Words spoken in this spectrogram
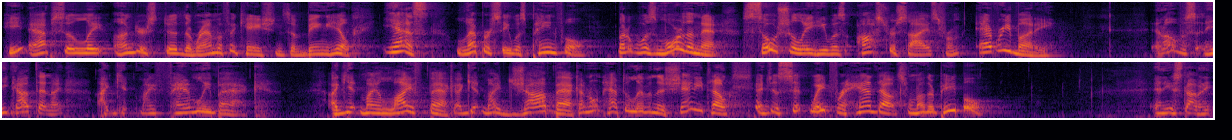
He absolutely understood the ramifications of being healed. Yes, leprosy was painful, but it was more than that. Socially, he was ostracized from everybody. And all of a sudden, he got that, and I, I get my family back. I get my life back. I get my job back. I don't have to live in this shanty town and just sit wait for handouts from other people. And he stopped, and he,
